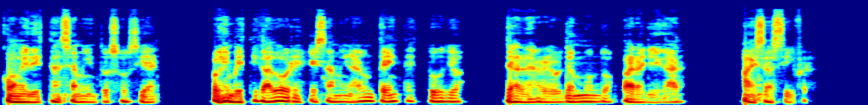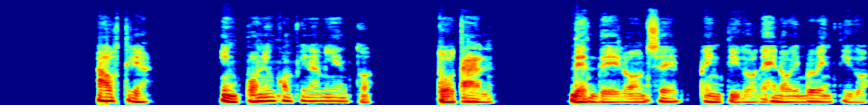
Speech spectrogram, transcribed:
con el distanciamiento social. Los investigadores examinaron 30 estudios de alrededor del mundo para llegar a esas cifras. Austria impone un confinamiento total desde el 11-22, desde noviembre 22,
